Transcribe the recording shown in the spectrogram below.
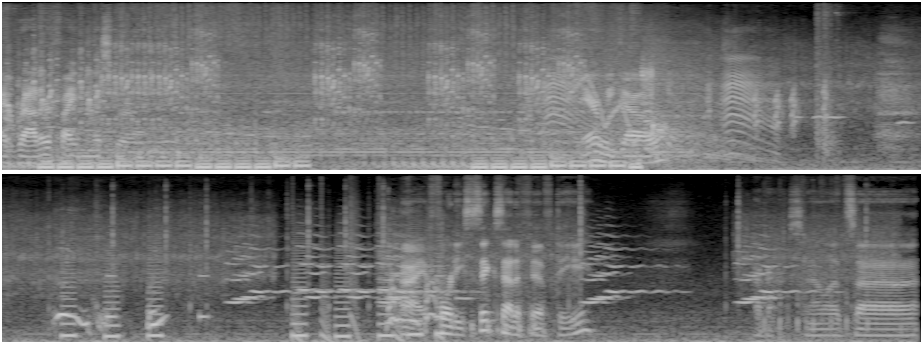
I'd rather fight in this room. There we go. Alright, 46 out of 50. Okay, so now let's, uh...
